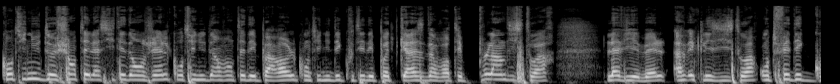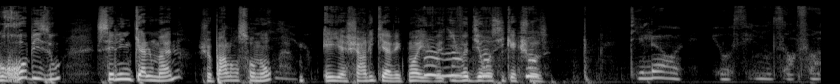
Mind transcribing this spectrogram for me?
Continue de chanter La Cité d'Angèle, continue d'inventer des paroles, continue d'écouter des podcasts, d'inventer plein d'histoires. La vie est belle avec les histoires. On te fait des gros bisous. Céline Kalman, je parle en son nom. Et il y a Charlie qui est avec moi, il veut, il dire aussi quelque chose. Et aussi nos enfants.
